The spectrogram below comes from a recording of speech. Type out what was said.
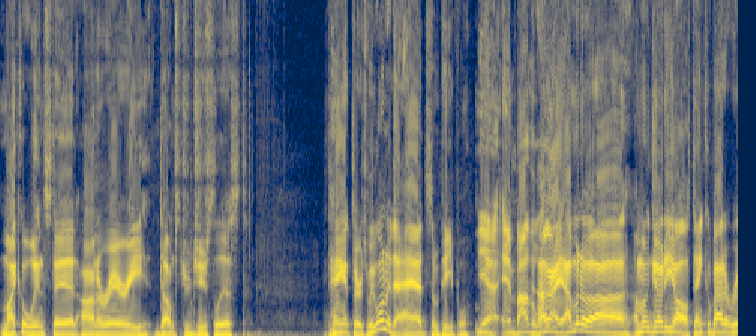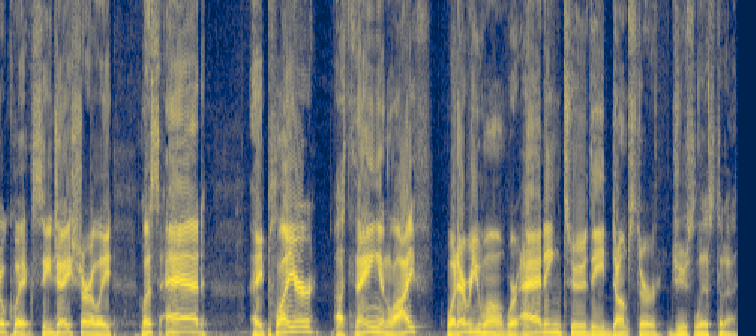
Michael Winstead honorary dumpster juice list. Panthers. We wanted to add some people. Yeah, and by the way, All right, I'm gonna uh, I'm gonna go to y'all. Think about it real quick. CJ Shirley. Let's add a player, a thing in life, whatever you want. We're adding to the dumpster juice list today.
